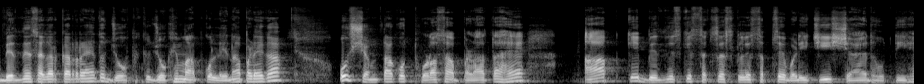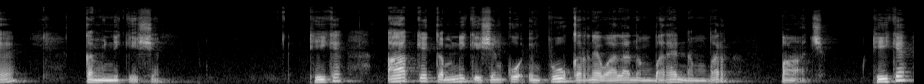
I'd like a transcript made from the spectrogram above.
बिज़नेस अगर कर रहे हैं तो जोखिम आपको लेना पड़ेगा। उस क्षमता को थोड़ा सा बढ़ाता है। आपके बिज़नेस के सक्सेस के लिए सबसे बड़ी चीज़ शायद होती है कम्युनिकेशन ठीक है? आपके कम्युनिकेशन को इम्प्रूव करने वाला नंबर है नंबर पाँच। ठीक है?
